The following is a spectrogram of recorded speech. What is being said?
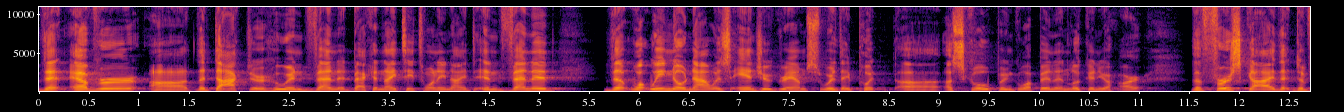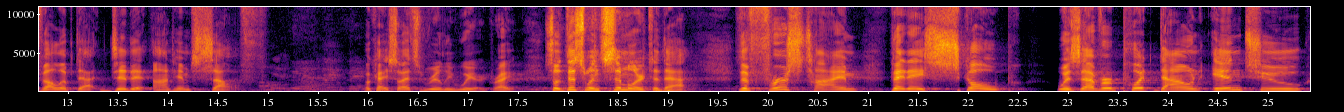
that ever, uh, the doctor who invented, back in 1929, invented the, what we know now as angiograms, where they put uh, a scope and go up in and look in your heart. The first guy that developed that did it on himself. Okay, so that's really weird, right? So this one's similar to that. The first time that a scope was ever put down into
